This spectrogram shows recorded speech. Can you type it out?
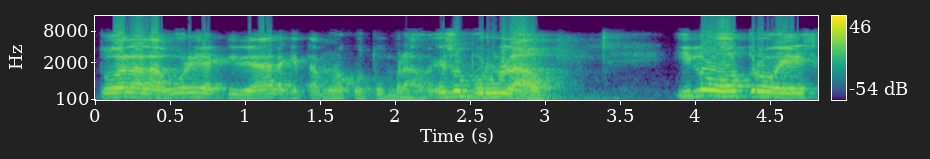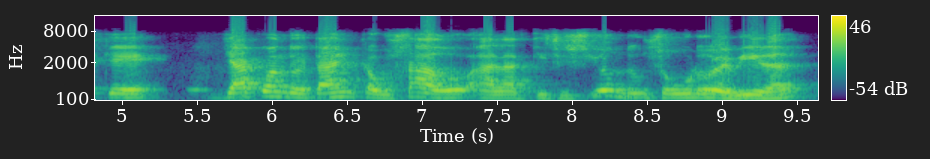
todas las labores y actividades a las que estamos acostumbrados. Eso por un lado. Y lo otro es que ya cuando estás encausado a la adquisición de un seguro de vida,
